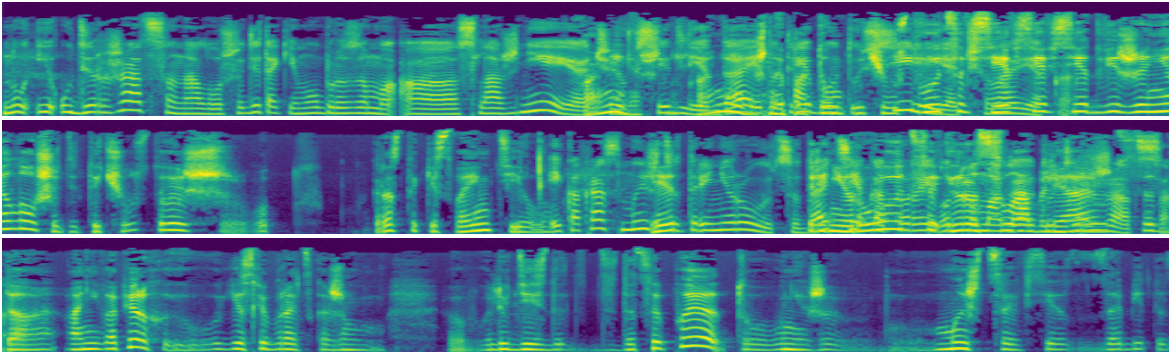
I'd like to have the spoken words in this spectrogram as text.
Ну и удержаться на лошади таким образом а, сложнее, чем в седле, конечно. да? Это И потом требует усилий чувствуются от все, все, все движения лошади. Ты чувствуешь вот как раз-таки своим телом. И как раз мышцы Это тренируются, да, те, тренируются которые вот и расслабляются. Да, они, во-первых, если брать, скажем, людей с ДЦП, то у них же мышцы все забиты,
